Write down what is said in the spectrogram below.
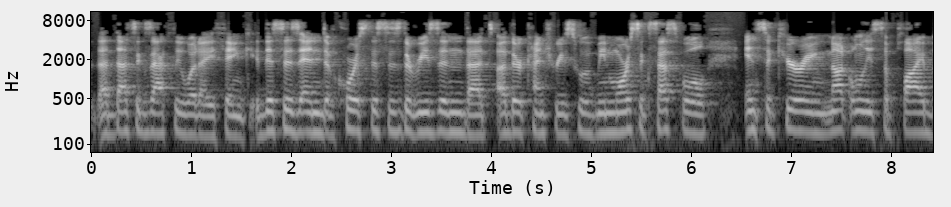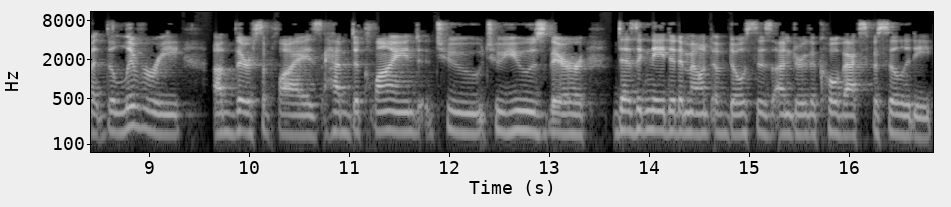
That, that's exactly what I think. This is, and of course, this is the reason that other countries who have been more successful in securing not only supply but delivery of their supplies have declined to to use their designated amount of doses under the COVAX facility.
